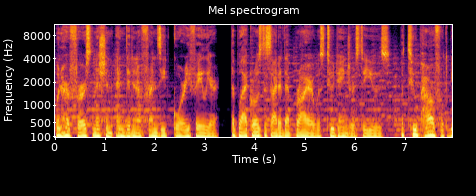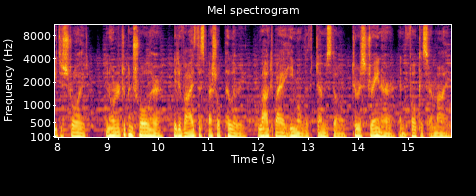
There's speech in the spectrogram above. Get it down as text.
When her first mission ended in a frenzied, gory failure, the Black Rose decided that Briar was too dangerous to use, but too powerful to be destroyed. In order to control her, they devised a special pillory, locked by a hemolith gemstone, to restrain her and focus her mind.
